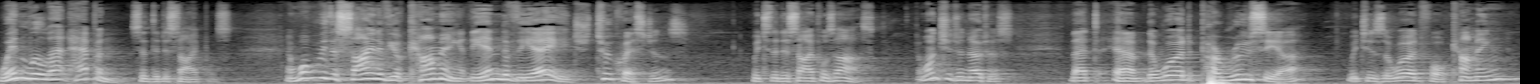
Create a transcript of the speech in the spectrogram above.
When will that happen? said the disciples. And what will be the sign of your coming at the end of the age? Two questions which the disciples asked. I want you to notice that um, the word parousia, which is the word for coming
